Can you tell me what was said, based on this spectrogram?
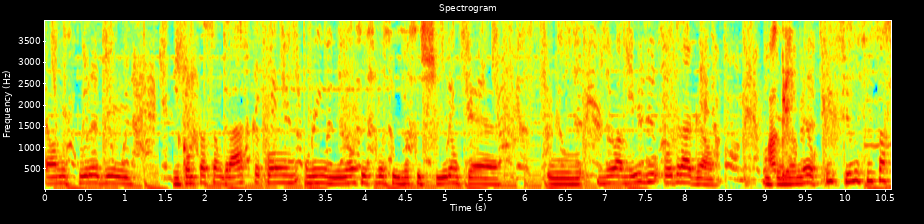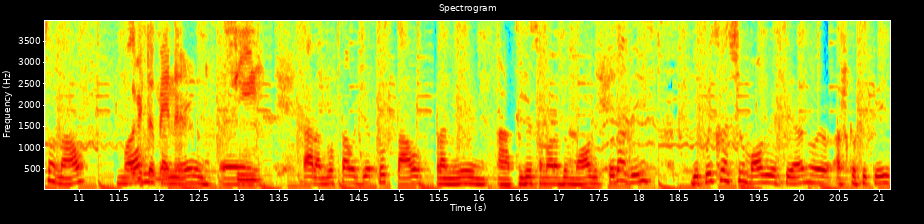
é uma mistura de, de computação gráfica com um menininho, não sei se vocês assistiram, que é o Meu Amigo O Dragão. Entendeu? Meu, que filme sensacional. Mogli Mogli também, né? é, Sim. Cara, nostalgia total pra mim, a trilha sonora do Mogli. Toda vez, depois que eu assisti o Mogli esse ano, eu acho que eu fiquei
